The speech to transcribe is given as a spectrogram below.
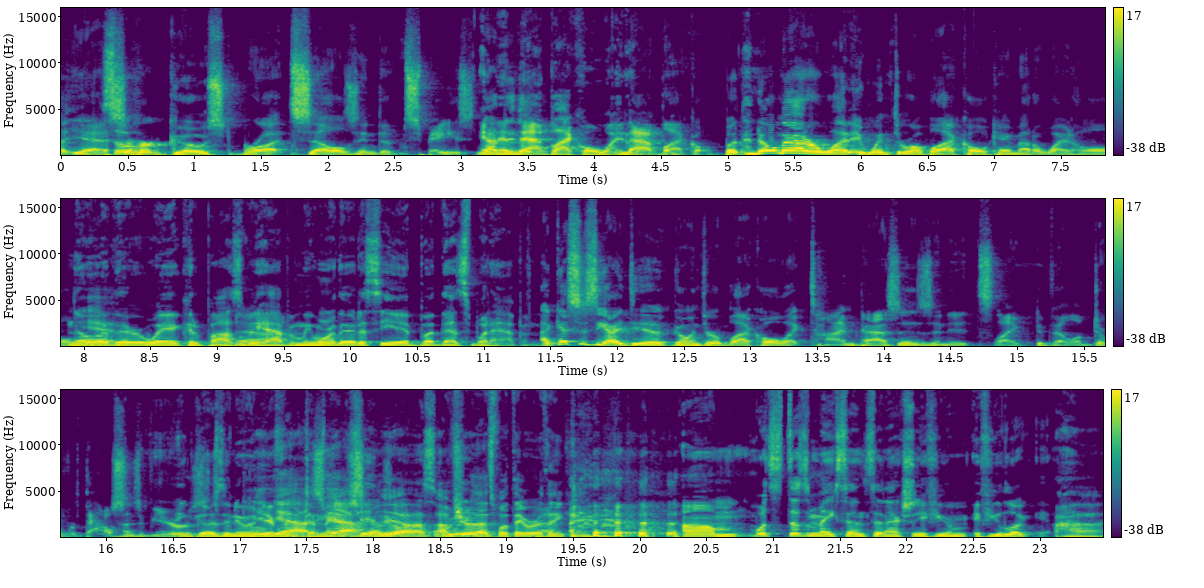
Woman. Yeah. So, So- her ghost brought cells into space. and then did that black hole, white that hole. black hole. But no matter what, it went through a black hole, came out a white hole. No Yeah. other way it could have possibly Yeah. happen. We weren't there to see it, but that's what happened. I guess it's the idea of going through a black hole like time passes and it's like developed over thousands of years. it goes into a different yeah, dimension. yeah, yeah. I'm sure that's what they were thinking. Um, what doesn't make sense, and actually, if you if you look, uh,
